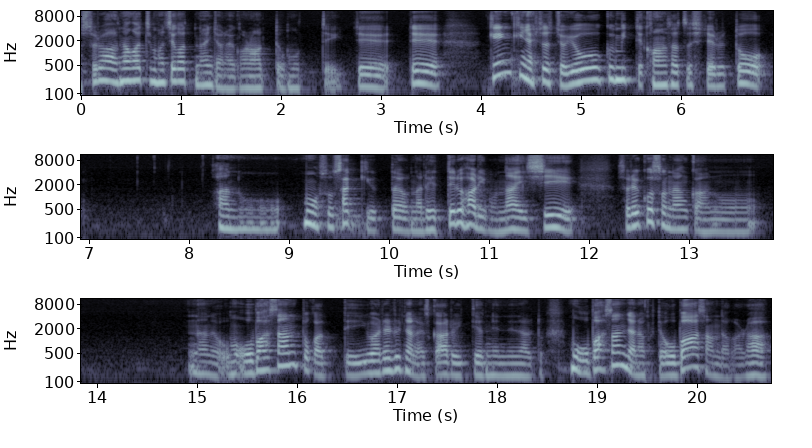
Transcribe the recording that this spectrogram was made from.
それはあながち間違ってないんじゃないかなって思っていてで元気な人たちをよく見て観察してるとあのもうそうさっき言ったようなレッテル貼りもないしそれこそなんかあのなんだろうもうおばさんとかって言われるじゃないですかある一定の年齢になると。もうおばさんじゃなくておばあさんだから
